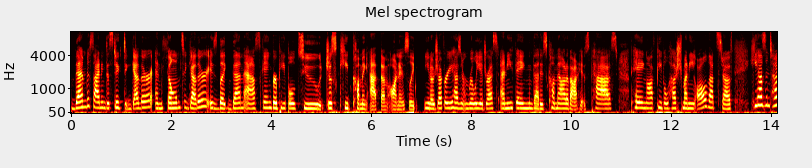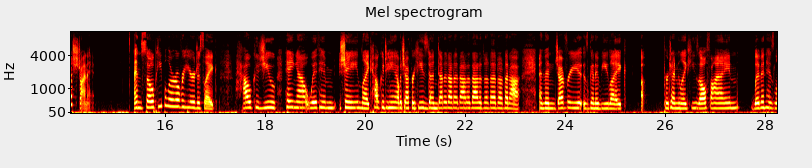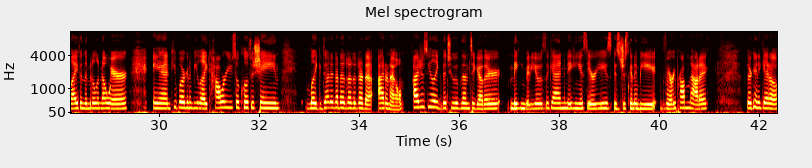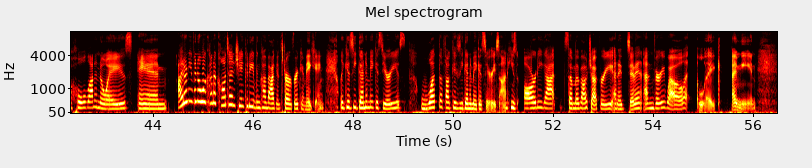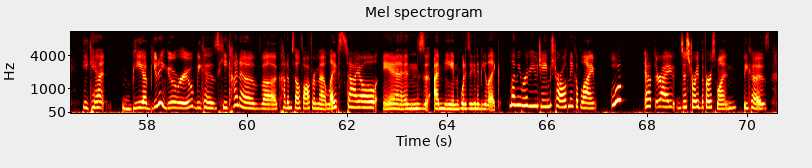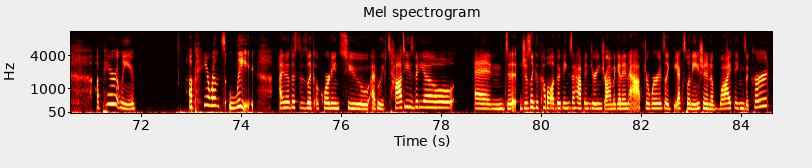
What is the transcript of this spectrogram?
them deciding to stick together and film together is like them asking for people to just keep coming at them, honestly. You know, Jeffree hasn't really addressed anything that has come out about his past, paying off people hush money, all that stuff. He hasn't touched on it. And so people are over here just like, how could you hang out with him, Shane? Like, how could you hang out with Jeffree? He's done da da da da da da da da da da da. And then Jeffree is gonna be like, uh, pretending like he's all fine, living his life in the middle of nowhere. And people are gonna be like, how are you so close to Shane? Like da da da da da da da. I don't know. I just feel like the two of them together making videos again, making a series is just gonna be very problematic. They're gonna get a whole lot of noise and I don't even know what kind of content Shane could even come back and start freaking making. Like, is he gonna make a series? What the fuck is he gonna make a series on? He's already got some about Jeffree and it didn't end very well. Like, I mean, he can't be a beauty guru because he kind of uh, cut himself off from that lifestyle. And I mean, what is he gonna be like? Let me review James Charles makeup line. Whoop! After I destroyed the first one because apparently apparently i know this is like according to i believe tati's video and just like a couple other things that happened during dramageddon afterwards like the explanation of why things occurred.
